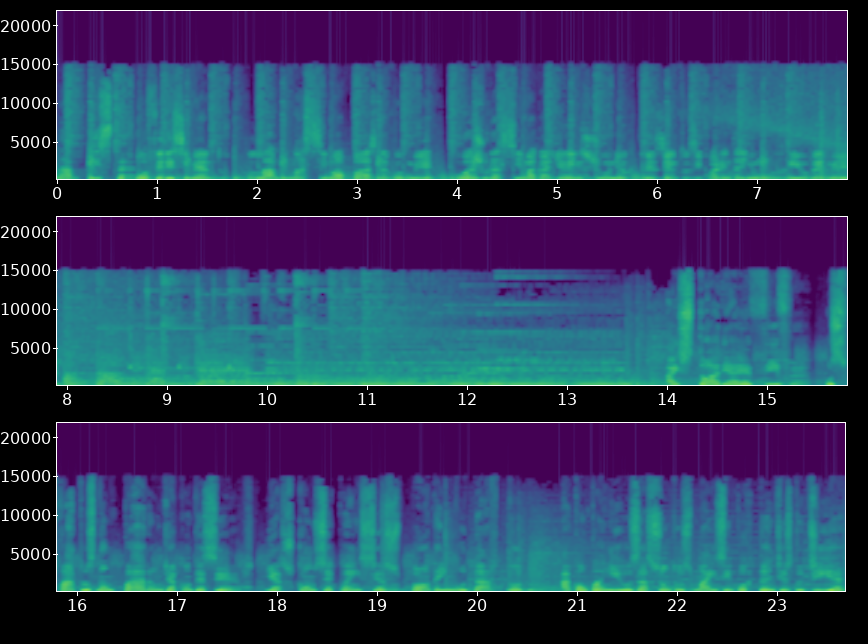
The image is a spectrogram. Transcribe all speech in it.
Na pista. Oferecimento: La Máxima Pasta Gourmet, Rua Juraci Magalhães Júnior 341, Rio Vermelho. A história é viva. Os fatos não param de acontecer e as consequências podem mudar tudo. Acompanhe os assuntos mais importantes do dia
